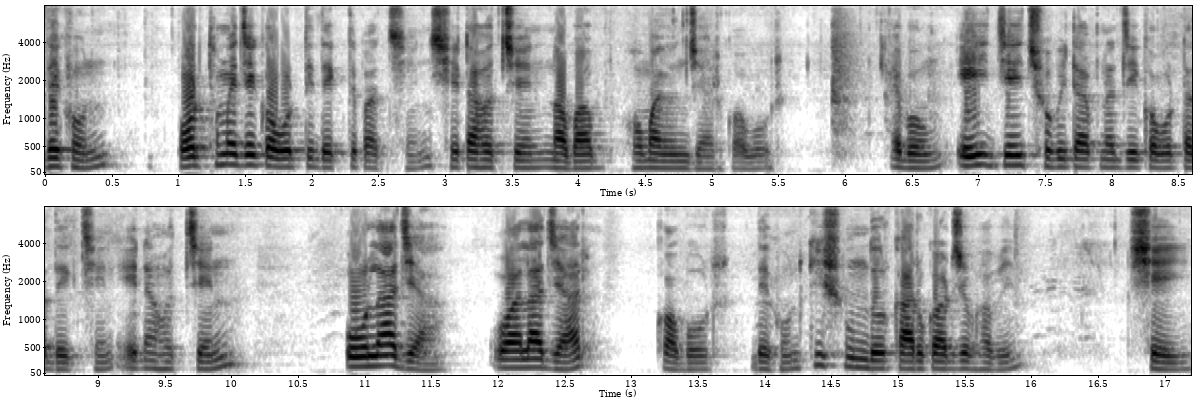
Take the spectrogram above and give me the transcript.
দেখুন, প্রথমে যে কবরটি দেখতে পাচ্ছেন, সেটা হচ্ছে নবাব হুমায়ুন জার কবর। এবং এই যে ছবিটা আপনার যে কবরটা দেখছেন, এটা হচ্ছেন ওলাজা, ওয়ালাজার কবর। দেখুন, কি সুন্দর কারুকার্যভাবে সেই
